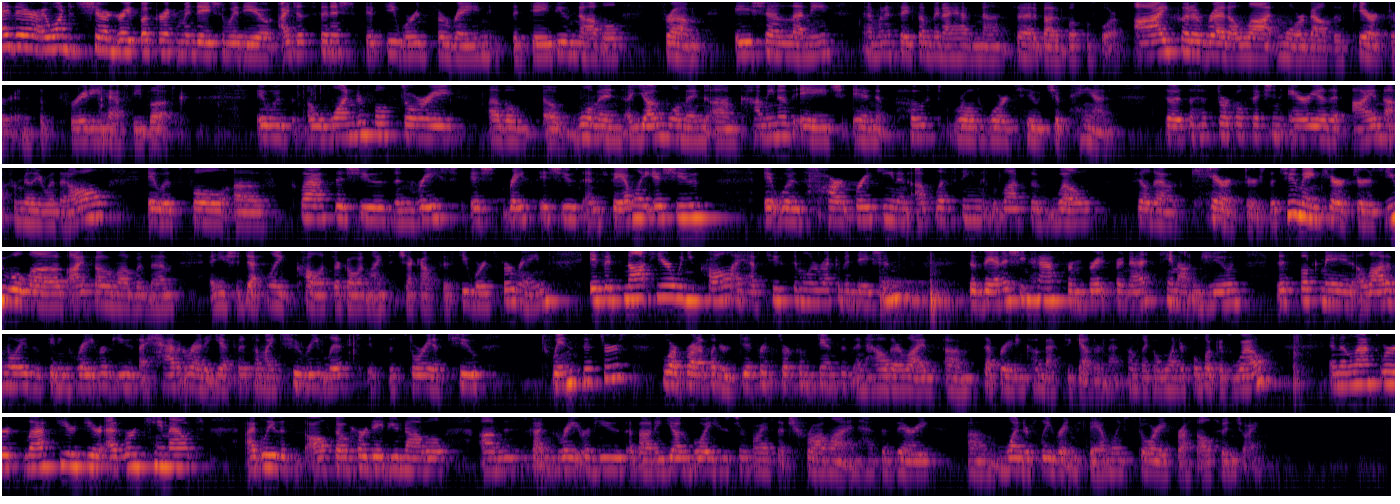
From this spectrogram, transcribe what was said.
Hi there. I wanted to share a great book recommendation with you. I just finished 50 Words for Rain. It's the debut novel from Asha Lemmie. And I'm going to say something I have not said about a book before. I could have read a lot more about this character, and it's a pretty hefty book. It was a wonderful story of a, a woman, a young woman um, coming of age in post World War II Japan. So it's a historical fiction area that I am not familiar with at all. It was full of class issues and race, race issues and family issues. It was heartbreaking and uplifting with lots of well filled out characters. The two main characters you will love. I fell in love with them, and you should definitely call us or go online to check out 50 Words for Rain. If it's not here when you call, I have two similar recommendations. The Vanishing Half from Brit Bennett came out in June. This book made a lot of noise, it's getting great reviews. I haven't read it yet, but it's on my to read list. It's the story of two twin sisters who are brought up under different circumstances and how their lives um, separate and come back together. And that sounds like a wonderful book as well. And then last, word, last year, Dear Edward came out. I believe this is also her debut novel. Um, this has gotten great reviews about a young boy who survives a trauma and has a very um, wonderfully written family story for us all to enjoy.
